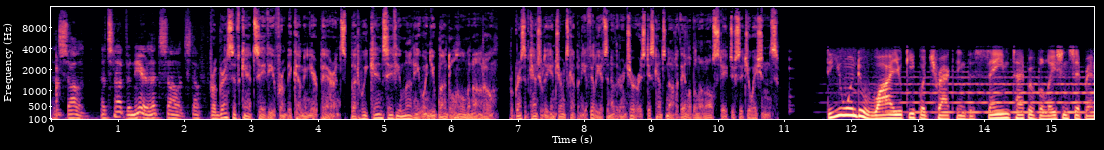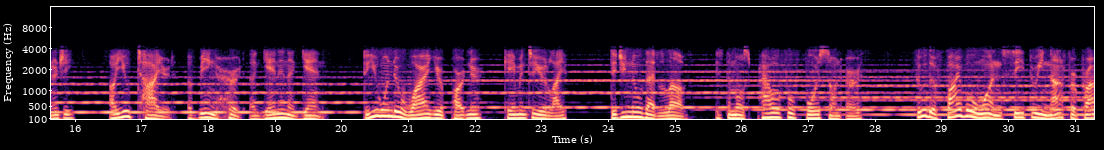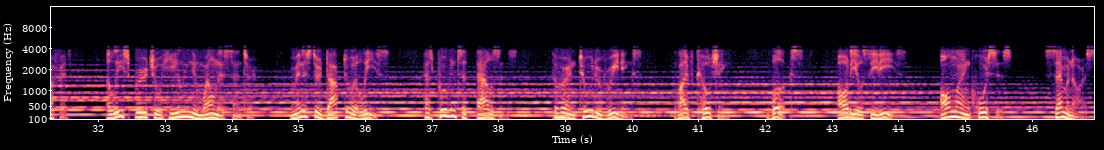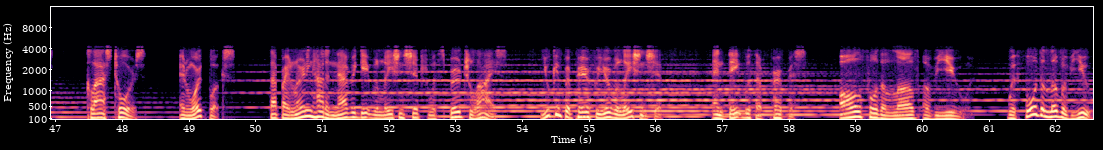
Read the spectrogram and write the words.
That's solid. That's not veneer. That's solid stuff. Progressive can't save you from becoming your parents, but we can save you money when you bundle home and auto. Progressive Casualty Insurance Company affiliates and other insurers. Discounts not available in all states or situations. Do you wonder why you keep attracting the same type of relationship energy? Are you tired of being hurt again and again? Do you wonder why your partner came into your life? Did you know that love is the most powerful force on earth? Through the 501c3 not for profit, Alise Spiritual Healing and Wellness Center, Minister Dr. Alise has proven to thousands through her intuitive readings, life coaching, books, audio CDs, online courses, seminars, class tours, and workbooks that by learning how to navigate relationships with spiritual eyes, you can prepare for your relationship and date with a purpose, all for the love of you. With For the Love of You,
